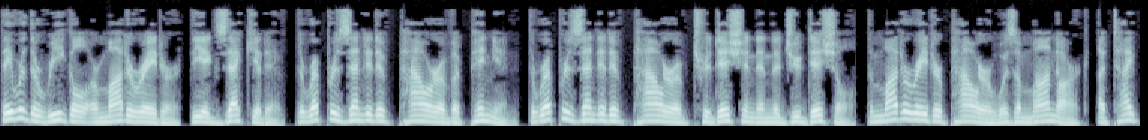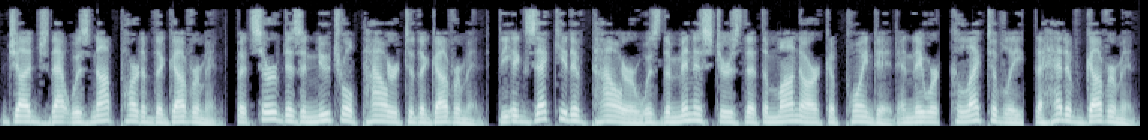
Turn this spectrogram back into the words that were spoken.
They were the regal or moderator, the executive, the representative power of opinion, the representative power of tradition and the judicial. The moderator power was a monarch, a type judge that was not part of the government, but served as a neutral power to the government. The executive power was the ministers that the monarch appointed and they were, collectively, the head of government.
